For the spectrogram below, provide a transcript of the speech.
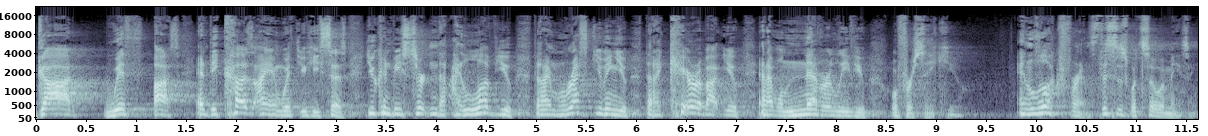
God with us. And because I am with you, He says, you can be certain that I love you, that I'm rescuing you, that I care about you, and I will never leave you or forsake you. And look, friends, this is what's so amazing.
